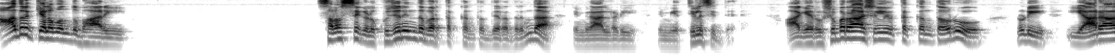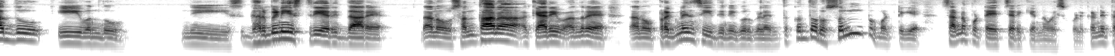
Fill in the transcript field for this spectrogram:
ಆದರೆ ಕೆಲವೊಂದು ಬಾರಿ ಸಮಸ್ಯೆಗಳು ಕುಜನಿಂದ ಬರ್ತಕ್ಕಂಥದ್ದು ಇರೋದ್ರಿಂದ ನಿಮಗೆ ಆಲ್ರೆಡಿ ನಿಮಗೆ ತಿಳಿಸಿದ್ದೇನೆ. ಹಾಗೆ ವೃಷಭ ರಾಶಿಯಲ್ಲಿರ್ತಕ್ಕಂಥವರು ನೋಡಿ ಯಾರಾದರೂ ಈ ಒಂದು ಈ ಗರ್ಭಿಣಿ ಸ್ತ್ರೀಯರಿದ್ದಾರೆ, ನಾನು ಸಂತಾನ ಕ್ಯಾರಿ ಅಂದರೆ ನಾನು ಪ್ರೆಗ್ನೆನ್ಸಿ ಇದ್ದೀನಿ ಗುರುಗಳೇ ಅಂತಕ್ಕಂಥವ್ರು ಸ್ವಲ್ಪ ಮಟ್ಟಿಗೆ ಸಣ್ಣ ಪುಟ್ಟ ಎಚ್ಚರಿಕೆಯನ್ನು ವಹಿಸ್ಕೊಳ್ಳಿ. ಖಂಡಿತ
